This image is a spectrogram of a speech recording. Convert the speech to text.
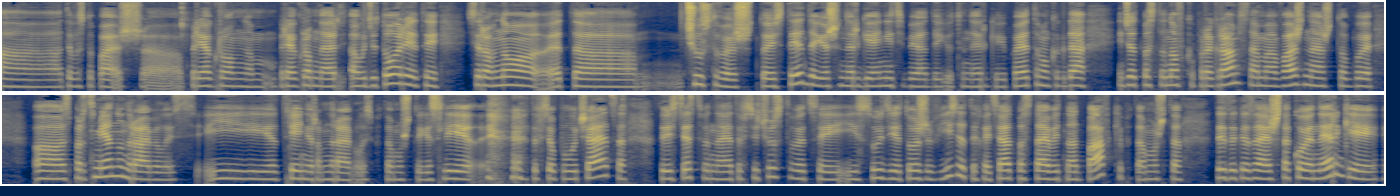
ты выступаешь а, при, огромном, при огромной аудитории, ты все равно это чувствуешь. То есть ты даешь энергию, они тебе отдают энергию. И поэтому, когда идет постановка программ, самое важное, чтобы а, спортсмену нравилось и тренерам нравилось, потому что если это все получается, то, естественно, это все чувствуется, и судьи тоже видят и хотят поставить надбавки, потому что ты доказаешь такой энергией,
